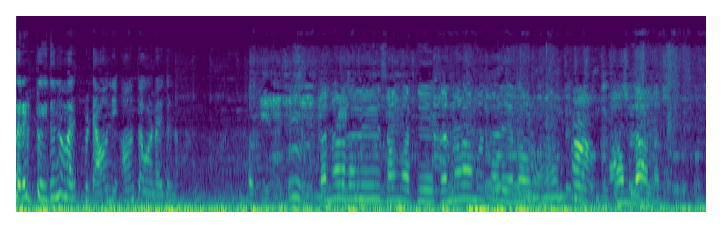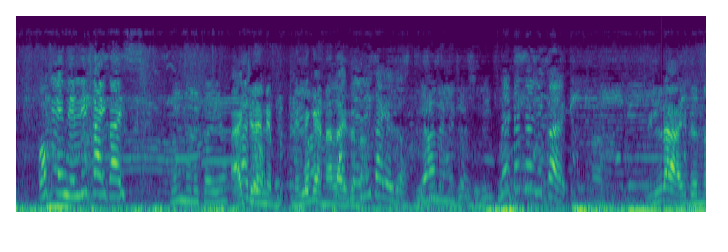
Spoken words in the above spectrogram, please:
ಕರೆಕ್ಟು ಇದನ್ನು ಮರ್ತ್ಬಿಟ್ಟೆ. ಅವ್ನಿ ಅವ್ನು ತಗೊಂಡ ಇದನ್ನ. ಕನ್ನಡದಲ್ಲಿ ಸಂಗತಿ ಕನ್ನಡ ಮಾತಾಡಿ ಅನ್ನೋರು ಆಮ್ಲ ಅನ್ನೋದು ಓಕೆ ನೆಲ್ಲಿಕಾಯಿ ಗಾಯ್ಸ್ ಏನ್ ನೆಲ್ಲಿಕಾಯಿ? ಆಕ್ಚುಲಿ ನೆಲ್ಲಿಕಾಯಿ ಅನ್ನಲ್ಲ ಇದನ್ನ. ನೆಲ್ಲಿಕಾಯಿ ಅದು. ಯಾವ ನೆಲ್ಲಿಕಾಯಿ? ಬೆಟ್ಟದ ನೆಲ್ಲಿಕಾಯಿ. ಇಲ್ಲ ಇದನ್ನ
